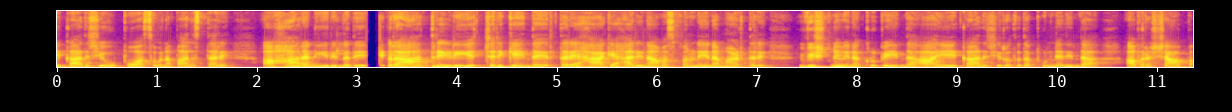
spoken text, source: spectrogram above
ಏಕಾದಶಿಯ ಉಪವಾಸವನ್ನು ಪಾಲಿಸ್ತಾರೆ. ಆಹಾರ ನೀರಿಲ್ಲದೆ ರಾತ್ರಿ ಇಡೀ ಎಚ್ಚರಿಕೆಯಿಂದ ಇರ್ತಾರೆ. ಹಾಗೆ ಹರಿನಾಮ ಸ್ಮರಣೆಯನ್ನು ಮಾಡ್ತಾರೆ. ವಿಷ್ಣುವಿನ ಕೃಪೆಯಿಂದ ಆ ಏಕಾದಶಿ ವ್ರತದ ಪುಣ್ಯದಿಂದ ಅವರ ಶಾಪ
